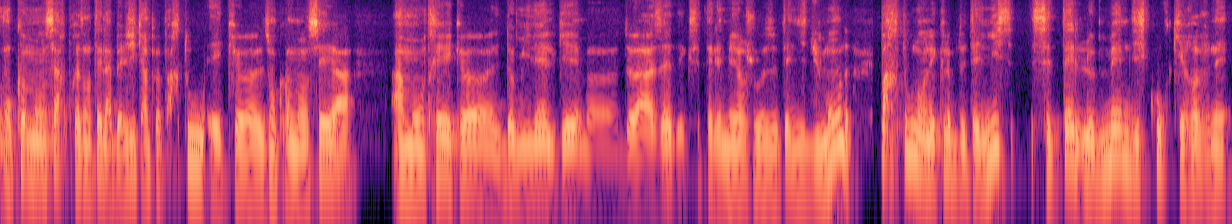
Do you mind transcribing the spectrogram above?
ont commencé à représenter la Belgique un peu partout et qu'elles ont commencé à, a montré qu'elle dominait le game euh, de A à Z et que c'était les meilleures joueuses de tennis du monde. Partout dans les clubs de tennis, c'était le même discours qui revenait.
